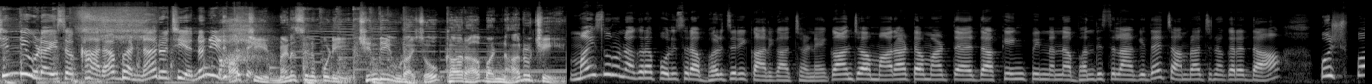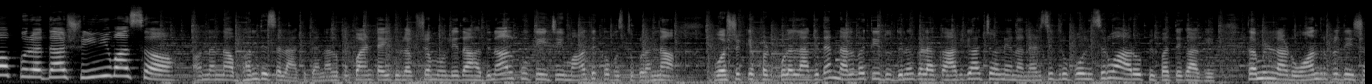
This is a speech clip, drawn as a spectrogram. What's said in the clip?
ಚಿಂದಿ ಉಡಾಯಿಸೋ ಖಾರ ಬಣ್ಣ ರುಚಿಯನ್ನು ನೀಡುತ್ತದೆ. ಆಚಿ ಮೆಣಸಿನ ಪುಡಿ ಚಿಂದಿ ಉಡಾಯಿಸೋ ಖಾರ ಬಣ್ಣ ರುಚಿ. ಮೈಸೂರು ನಗರ ಪೊಲೀಸರ ಭರ್ಜರಿ ಕಾರ್ಯಾಚರಣೆ. ಗಾಂಜಾ ಮಾರಾಟ ಮಾಡ್ತಾ ಇದ್ದ ಕಿಂಗ್ ಪಿನ್ ಅನ್ನ ಬಂಧಿಸಲಾಗಿದೆ. ಚಾಮರಾಜನಗರದ ಪುಷ್ಪಪುರದ ಶ್ರೀನಿವಾಸ್ ಅವನನ್ನ ಬಂಧಿಸಲಾಗಿದೆ. ನಾಲ್ಕು ಪಾಯಿಂಟ್ ಐದು ಲಕ್ಷ ಮೌಲ್ಯದ ಹದಿನಾಲ್ಕು ಕೆಜಿ ಮಾದಕ ವಸ್ತುಗಳನ್ನ ವಶಕ್ಕೆ ಪಡ್ಕೊಳ್ಳಲಾಗಿದೆ ನಲವತ್ತೈದು ದಿನಗಳ ಕಾರ್ಯಾಚರಣೆಯನ್ನು ನಡೆಸಿದ್ರು ಪೊಲೀಸರು ಆರೋಪಿ ಪತ್ತೆಗಾಗಿ. ತಮಿಳುನಾಡು, ಆಂಧ್ರಪ್ರದೇಶ,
